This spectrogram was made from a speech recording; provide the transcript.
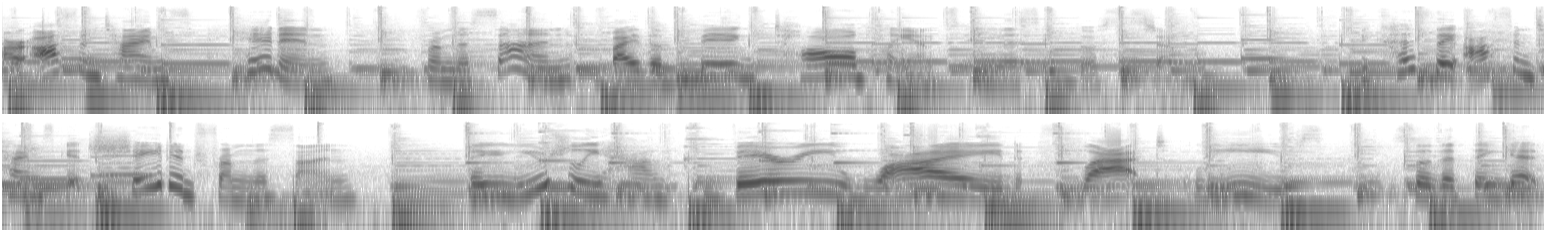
are oftentimes hidden from the sun by the big, tall plants in this ecosystem. Because they oftentimes get shaded from the sun, they usually have very wide, flat leaves so that they get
